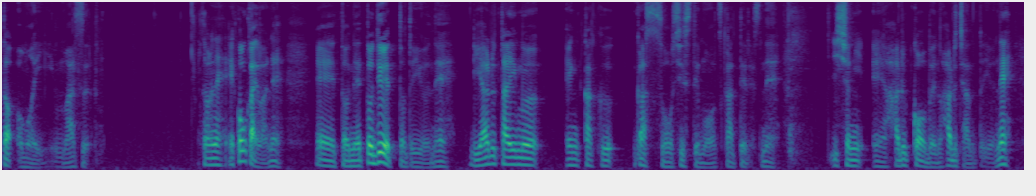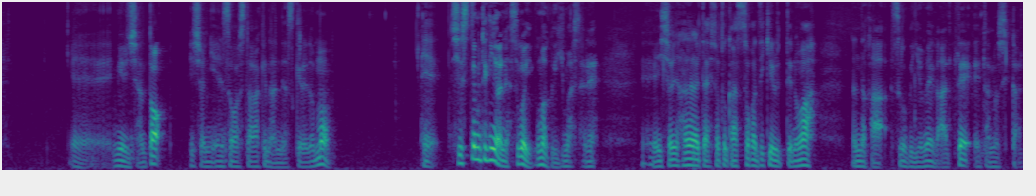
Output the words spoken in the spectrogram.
と思います。そのね、今回はね、えっ、ー、と、ネットデュエットというね、リアルタイム遠隔合奏システムを使ってですね一緒に、えー、春神戸の春ちゃんというね、えー、ミュージシャンと一緒に演奏したわけなんですけれども、えー、システム的にはねすごいうまくいきましたね、えー、一緒に離れた人と合奏ができるっていうのはなんだかすごく夢があって楽しかっ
